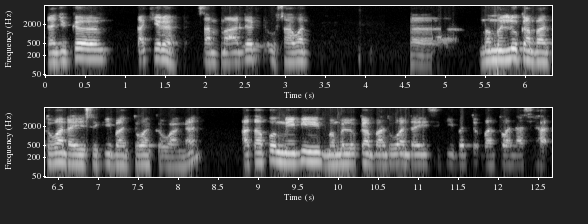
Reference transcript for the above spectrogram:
dan juga tak kira sama ada usahawan uh, memerlukan bantuan dari segi bantuan keuangan ataupun maybe memerlukan bantuan dari segi bentuk bantuan nasihat.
